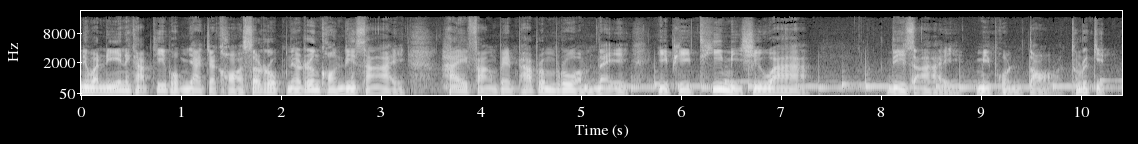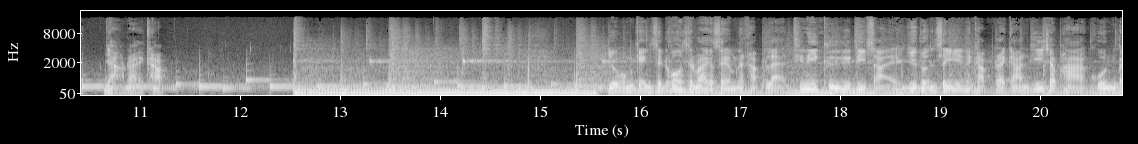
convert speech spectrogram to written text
ในวันนี้นะครับ ที่ผมอยากจะขอสรุปในเรื่องของดีไซน์ ให้ฟังเป็นภาพรวมๆใน EP ที่มีชื่อว่าดีไซน์มีผลต่อธุรกิจอย่างไรครับ อยู่ผมเก่งสิทธิพงศ์สินวัฒน์เกษมนะครับและที่นี่คือดีไซน์ยูดนสีนะครับรายการที่จะพาคุณไป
